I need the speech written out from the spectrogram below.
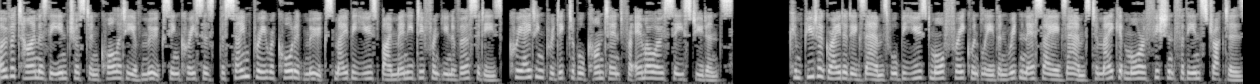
Over time as the interest and quality of MOOCs increases, the same pre-recorded MOOCs may be used by many different universities, creating predictable content for MOOC students. Computer-graded exams will be used more frequently than written essay exams to make it more efficient for the instructors.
